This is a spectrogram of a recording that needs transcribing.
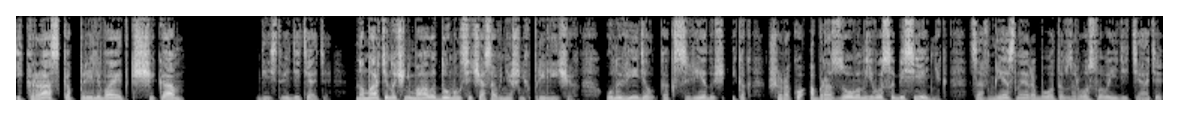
и краска приливает к щекам. Действие дитяти. Но Мартин очень мало думал сейчас о внешних приличиях. Он увидел, как сведущ и как широко образован его собеседник, совместная работа взрослого и дитяти,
